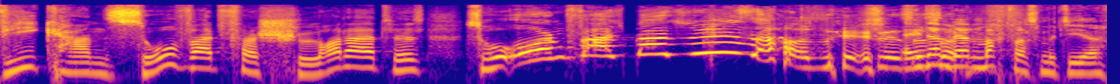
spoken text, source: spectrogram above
wie kann so was Verschloddertes so unfassbar süß aussehen? Es ist Eltern so, werden macht was mit dir.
